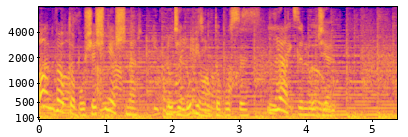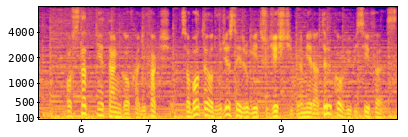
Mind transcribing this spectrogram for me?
On w autobusie, śmieszne. Ludzie lubią autobusy. Jacy ludzie. Ostatnie tango w Halifaxie. W sobotę o 22.30 premiera tylko w BBC First.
